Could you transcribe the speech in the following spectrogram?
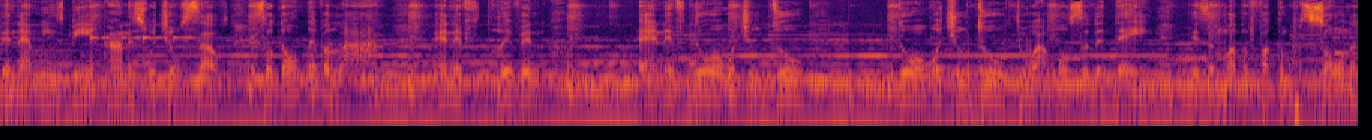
then that means being honest with yourself. So don't live a lie. And if living and if doing what you do, doing what you do throughout most of the day is a motherfucking persona,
